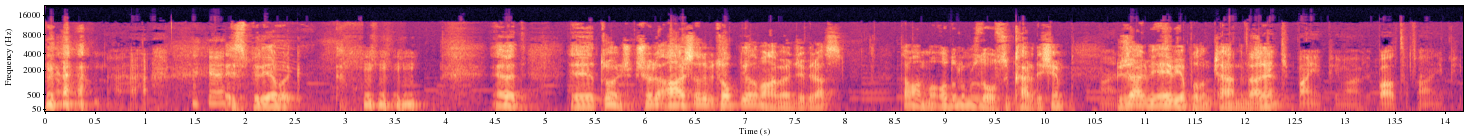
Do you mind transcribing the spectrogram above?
Espriye bak. evet. E, Tunç şöyle ağaçları bir toplayalım abi önce biraz. Tamam mı? Odunumuz da olsun kardeşim. Aynen. Güzel bir ev yapalım Hatta kendimize. ekipman yapayım abi. Balta falan yapayım.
